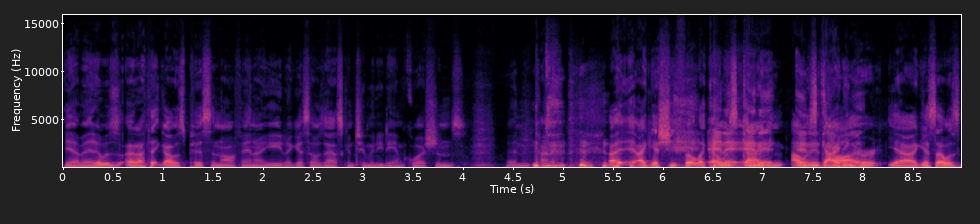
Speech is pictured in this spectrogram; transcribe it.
yeah, man, it was. And I think I was pissing off Anaid. I guess I was asking too many damn questions, and kind of. I, I guess she felt like I was it- and it- guiding. I was guiding her. Yeah, I guess I was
